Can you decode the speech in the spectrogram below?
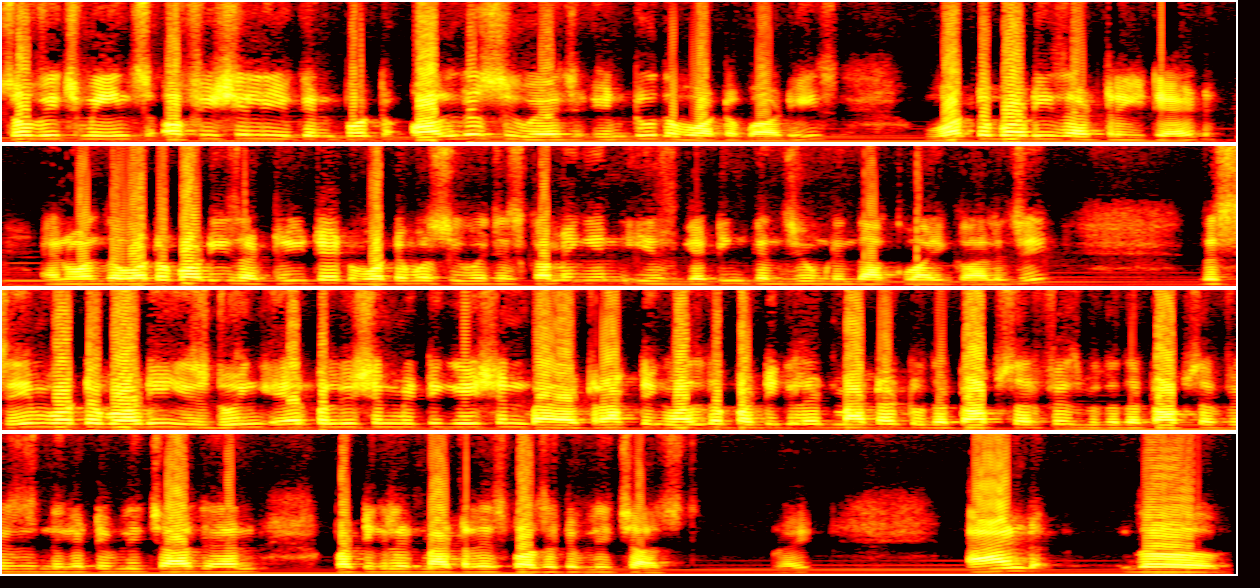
So, which means officially you can put all the sewage into the water bodies, water bodies are treated, and once the water bodies are treated, whatever sewage is coming in is getting consumed in the aqua ecology. The same water body is doing air pollution mitigation by attracting all the particulate matter to the top surface because the top surface is negatively charged and particulate matter is positively charged, right? And the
